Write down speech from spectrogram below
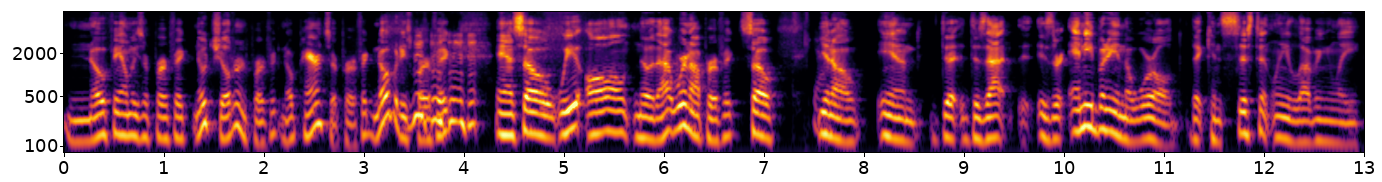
no families are perfect, no children are perfect, no parents are perfect, nobody's perfect. And so we all know that we're not perfect. So, Yeah. you know, and d- does that, is there anybody in the world that consistently, lovingly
